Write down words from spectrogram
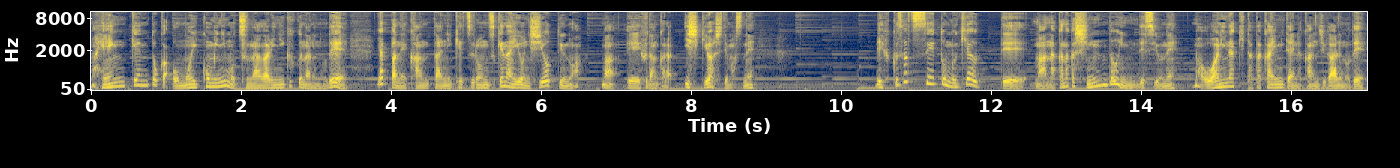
まあ、偏見とか思い込みにもつながりにくくなるので、やっぱね、簡単に結論付けないようにしようっていうのはまあ、えー、普段から意識はしてますね。で、複雑性と向き合うって、まあ、なかなかしんどいんですよね。まあ、終わりなき戦いみたいな感じがあるので、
